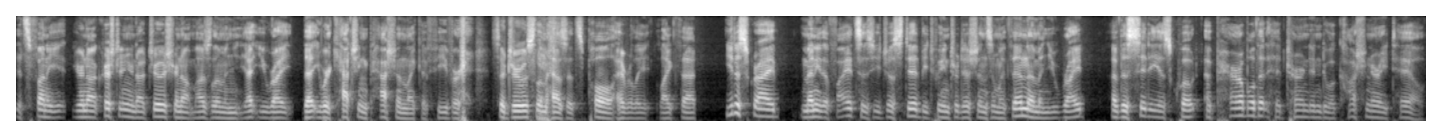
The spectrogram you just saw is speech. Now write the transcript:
It's funny, you're not Christian, you're not Jewish, you're not Muslim, and yet you write that you were catching passion like a fever. so Jerusalem yes. has its pull. I really like that. You describe many of the fights as you just did between traditions and within them, and you write of the city as, quote, a parable that had turned into a cautionary tale,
